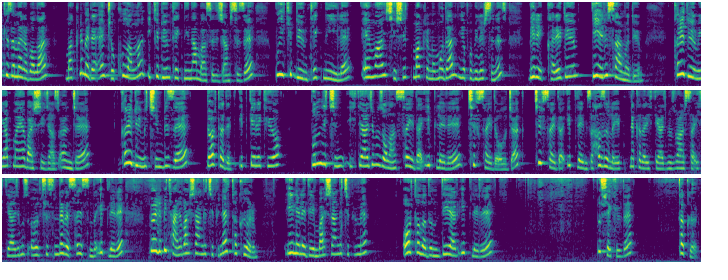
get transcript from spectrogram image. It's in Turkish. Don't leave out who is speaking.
Speaker 1: Herkese merhabalar. Makremede en çok kullanılan iki düğüm tekniğinden bahsedeceğim size. Bu iki düğüm tekniğiyle envai çeşit makreme model yapabilirsiniz. Biri kare düğüm, diğeri sarma düğüm. Kare düğümü yapmaya başlayacağız önce. Kare düğüm için bize 4 adet ip gerekiyor. Bunun için ihtiyacımız olan sayıda ipleri çift sayıda olacak. Çift sayıda iplerimizi hazırlayıp ne kadar ihtiyacımız varsa ihtiyacımız ölçüsünde ve sayısında ipleri böyle bir tane başlangıç ipine takıyorum. İğnelediğim başlangıç ipimi ortaladığım diğer ipleri bu şekilde takıyorum.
